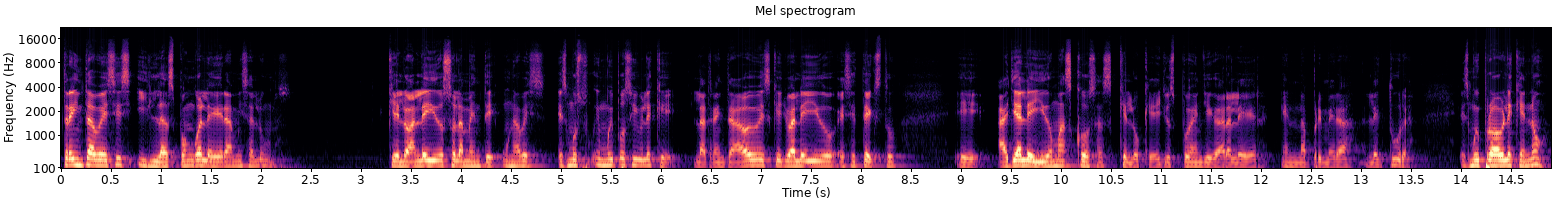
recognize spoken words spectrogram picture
30 veces y las pongo a leer a mis alumnos que lo han leído solamente una vez. Es muy, posible que la 30 vez que yo he leído ese texto eh, haya leído más cosas que lo que ellos pueden llegar a leer en una primera lectura. Es muy probable que no,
